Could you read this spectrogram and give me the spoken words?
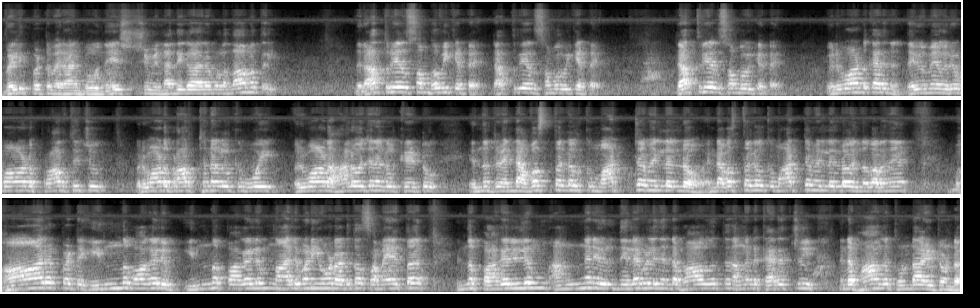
വെളിപ്പെട്ട് വരാൻ പോകുന്ന യേശുവിൻ അധികാരമുള്ള നാമത്തിൽ. രാത്രി അത് സംഭവിക്കട്ടെ. രാത്രി അത് സംഭവിക്കട്ടെ. രാത്രി അത് സംഭവിക്കട്ടെ. ഒരുപാട് കരഞ്ഞു. ദൈവമേ ഒരുപാട് പ്രാർത്ഥിച്ചു. ഒരുപാട് പ്രാർത്ഥനകൾക്ക് പോയി. ഒരുപാട് ആലോചനകൾ കേട്ടു. എന്നിട്ടും എന്റെ അവസ്ഥകൾക്ക് മാറ്റമില്ലല്ലോ. എന്റെ അവസ്ഥകൾക്ക് മാറ്റമില്ലല്ലോ എന്ന് പറഞ്ഞ് ഭാരപ്പെട്ട് ഇന്ന് പകലും ഇന്ന് പകലും നാലു മണിയോട് അടുത്ത സമയത്ത് ഇന്ന് പകലിലും അങ്ങനെ ഒരു നിലവിളി നിന്റെ ഭാഗത്ത് അങ്ങനെ കരച്ചിൽ നിന്റെ ഭാഗത്ത് ഉണ്ടായിട്ടുണ്ട്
